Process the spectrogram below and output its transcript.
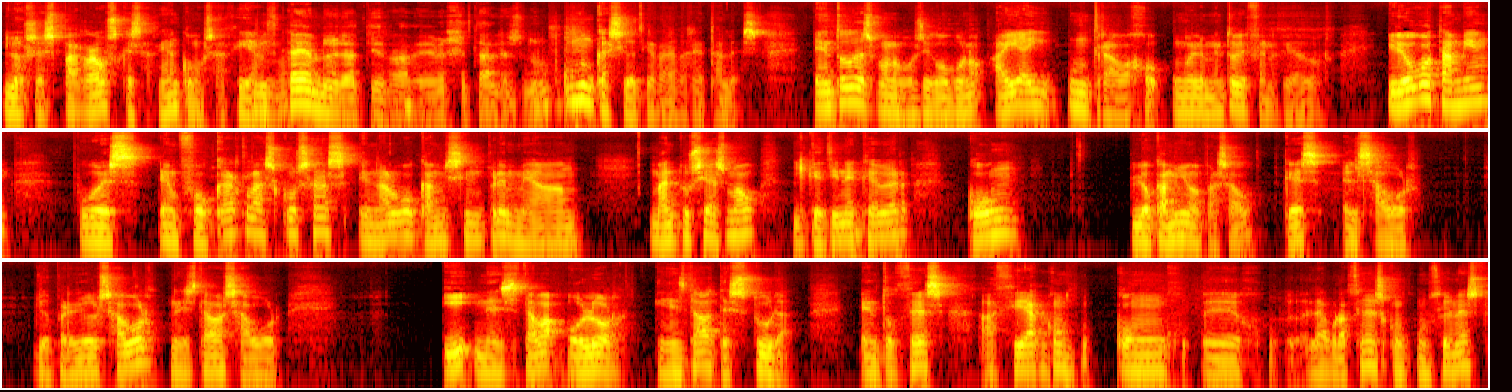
los espárragos que se hacían como se hacían. Vizcaya ¿no? era tierra de vegetales, ¿no? Nunca ha sido tierra de vegetales. Entonces, bueno, pues digo, bueno, ahí hay un trabajo, un elemento diferenciador. Y luego también, pues, enfocar las cosas en algo que a mí siempre me ha, me ha entusiasmado y que tiene que ver con lo que a mí me ha pasado, que es el sabor. Yo he perdido el sabor, necesitaba sabor. Y necesitaba olor, y necesitaba textura. Entonces hacía con, eh, elaboraciones, conjunciones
